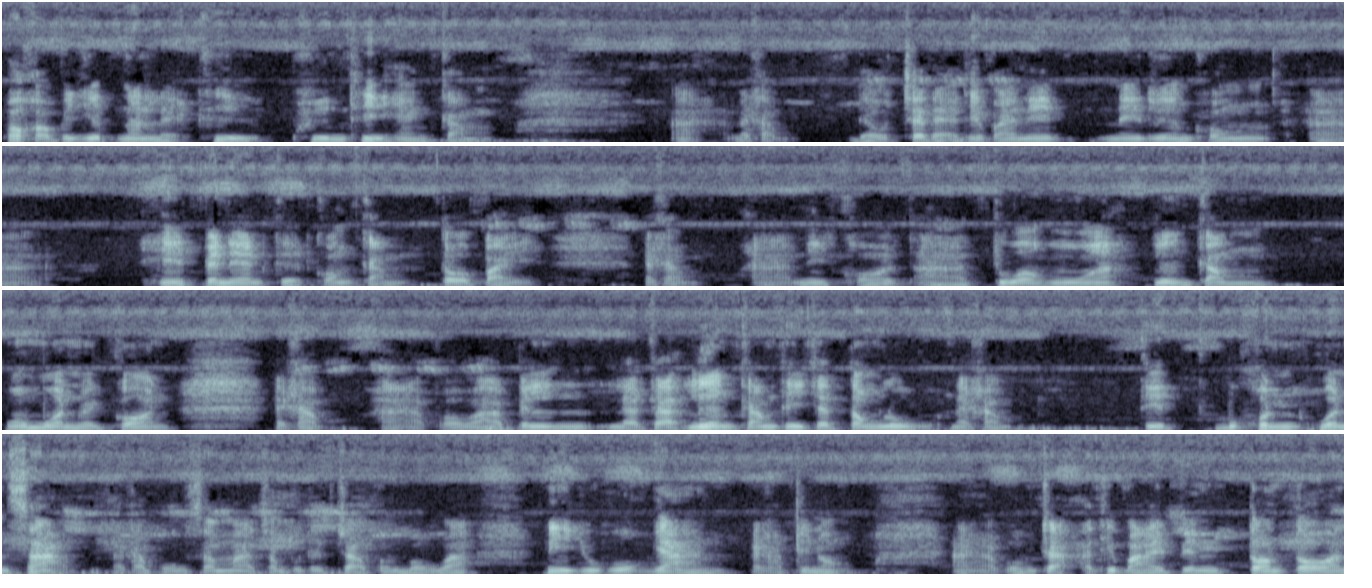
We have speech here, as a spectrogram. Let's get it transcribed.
พราะเขาไปหยึดนั่นแหละคือพื้นที่แห่งกรรมอ่านะครับ เดี๋ยวจะได้อธิบายในในเรื่องของอ่าเหตุเป็นแดนเกิดของกรรมต่อไปนะครับอ่านี่ขออ่าตัวหัวเรื่องกรรมหัวมวลไว้ก่อนนะครับอ่าเพราะว่าเป็นแล้วก็เรื่องกรรมที่จะต้องรู้นะครับ ที่บุคคลควรทราบนะครับองค์สัมมาสัมพุทธเจ้าเพิ่นบอกว่ามีอยู่หกอย่างนะครับพี่น้องอ่าผมจะอธิบายเป็นตอน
